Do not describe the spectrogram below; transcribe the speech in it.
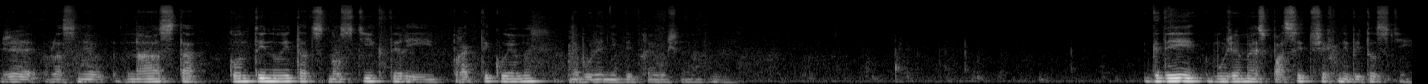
že vlastně v nás ta kontinuita cností, který praktikujeme, nebude nikdy přerušena. kdy můžeme spasit všechny bytosti.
